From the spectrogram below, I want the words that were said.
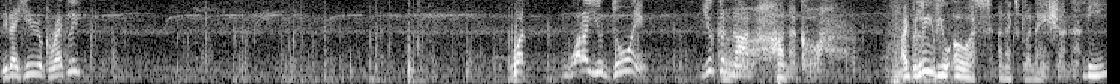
Did I hear you correctly? What... what are you doing? You cannot... Uh, Hanako. I believe you owe us an explanation. V,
